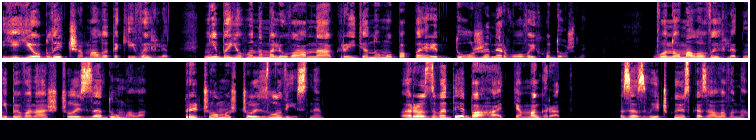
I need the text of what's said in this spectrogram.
Її обличчя мало такий вигляд, ніби його намалював на крейдяному папері дуже нервовий художник. Воно мало вигляд, ніби вона щось задумала, причому щось зловісне. Розведи багаття, Маград, за звичкою сказала вона.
